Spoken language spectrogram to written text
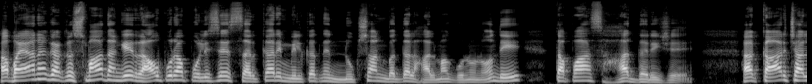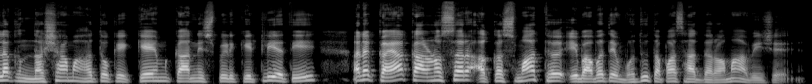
આ ભયાનક અકસ્માત અંગે રાવપુરા પોલીસે સરકારી મિલકતને નુકસાન બદલ હાલમાં ગુનો નોંધી તપાસ હાથ ધરી છે. આ કાર ચાલક નશામાં હતો કે કેમ? કારની સ્પીડ કેટલી હતી? અને કયા કારણોસર અકસ્માત થયો? એ બાબતે વધુ તપાસ હાથ ધરવામાં આવી છે.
